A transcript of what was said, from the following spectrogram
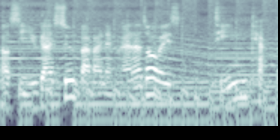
I'll see you guys soon, bye bye now. And as always, Team Captain.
